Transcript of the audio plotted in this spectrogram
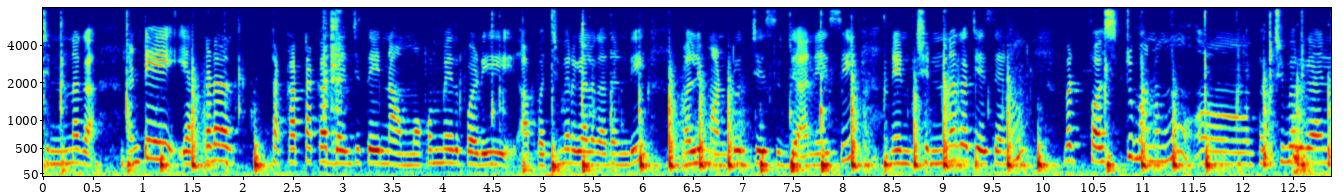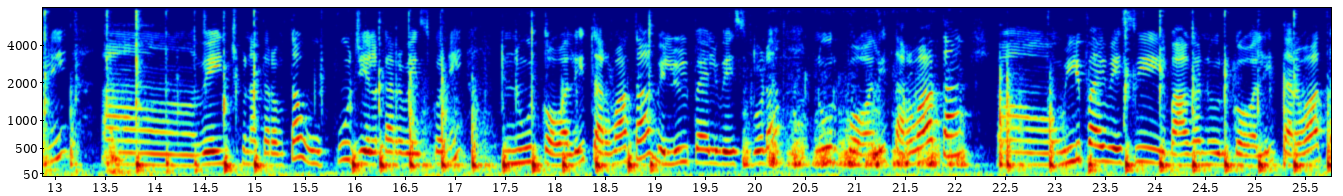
చిన్నగా అంటే ఎక్కడ టక టక దంచితే నా ముఖం మీద పడి ఆ పచ్చిమిరకాయలు కదండి మళ్ళీ మంట వచ్చేసిద్ది అనేసి నేను చిన్నగా చేశాను. బట్ ఫస్ట్ మనము ఆ, పచ్చిమిరకాయలని వేయించుకున్న తర్వాత ఉప్పు జీలకర్ర వేసుకొని నూరుకోవాలి. తర్వాత వెల్లుల్లిపాయలు వేసి కూడా నూరుకోవాలి. తర్వాత ఉల్లిపాయ వేసి బాగా నూరుకోవాలి. తర్వాత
